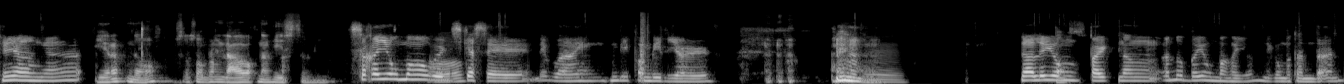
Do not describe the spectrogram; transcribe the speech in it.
Kaya nga, Hirap, no? So, sobrang lawak ng history. saka yung mga words Oo. kasi, di ba, hindi familiar. Mm. Lalo yung part ng, ano ba yung mga yun? Hindi ko matandaan.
